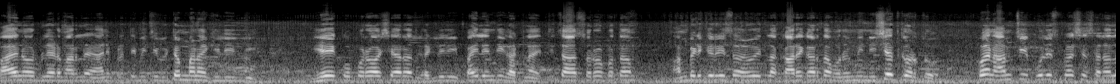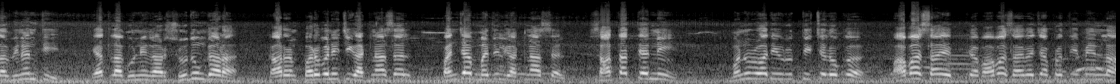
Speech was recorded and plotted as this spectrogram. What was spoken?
पायांवर ब्लेड मारले आणि प्रतिमेची विटंबना केलेली. हे कोपरगाव शहरात घडलेली पहिल्यांदी घटना आहे. तिचा सर्वप्रथम आंबेडकरी चळवळीतला कार्यकर्ता म्हणून मी निषेध करतो. पण आमची पोलीस प्रशासनाला विनंती यातला गुन्हेगार शोधून काढा. कारण परभणीची घटना असेल पंजाबमधील घटना असेल सातत्याने मनुवादी वृत्तीचे लोक बाबासाहेब किंवा बाबासाहेबाच्या प्रतिमेला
